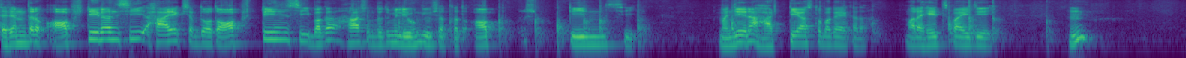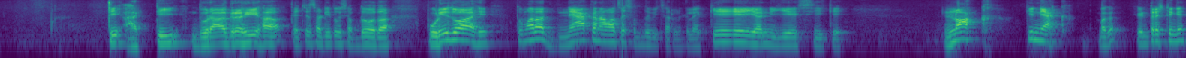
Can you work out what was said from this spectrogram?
त्याच्यानंतर ऑप्स्टिनन्सी हा एक शब्द होता. ऑप्स्टिन्सी बघा हा शब्द तुम्ही लिहून घेऊ शकतात ऑप्स्टिन्सी म्हणजे ना हट्टी असतो बघा एखादा. मला हेच पाहिजे. ती हट्टी दुराग्रही हा त्याच्यासाठी तो शब्द होता. पुढे जो आहे तुम्हाला ज्ञाक नावाचा शब्द विचारला गेला K N A C K knock की नॅक बघा इंटरेस्टिंग आहे.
